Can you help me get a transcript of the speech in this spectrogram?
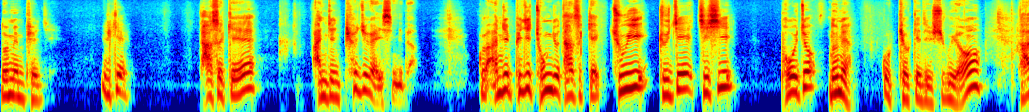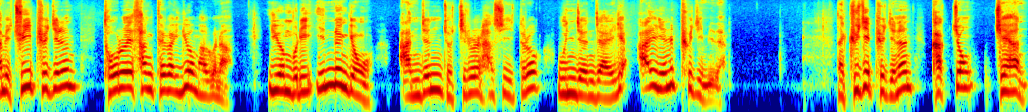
노면 표지 이렇게 다섯 개의 안전 표지가 있습니다. 그 안전 표지 종류 다섯 개 주의, 규제, 지시, 보조, 노면 꼭 기억해 두시고요. 다음에 주의 표지는 도로의 상태가 위험하거나 위험물이 있는 경우 안전 조치를 할 수 있도록 운전자에게 알리는 표지입니다. 규제 표지는 각종 제한,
